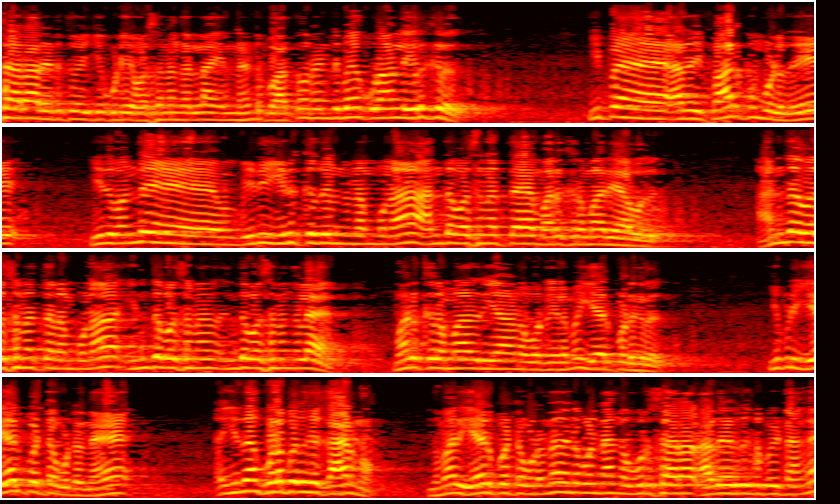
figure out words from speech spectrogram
சாரார் எடுத்து வைக்கக்கூடிய வசனங்கள்லாம் என்னன்னு பார்த்தோம். ரெண்டுமே குரான்ல இருக்கிறது. இப்ப அதை பார்க்கும் பொழுது இது வந்து விதி இருக்குதுன்னு நம்புனா அந்த வசனத்தை மறுக்கிற மாதிரி ஆகுது. அந்த வசனத்தை நம்புனா இந்த வசன இந்த வசனங்களை மறுக்கிற மாதிரியான ஒரு நிலைமை ஏற்படுகிறது. இப்படி ஏற்பட்ட உடனே இதுதான் குழப்பத்துக்கு காரணம். இந்த மாதிரி ஏற்பட்ட உடனே என்ன பண்ணாங்க ஒரு சாரார் அதை எடுத்துக்கிட்டு போயிட்டாங்க.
